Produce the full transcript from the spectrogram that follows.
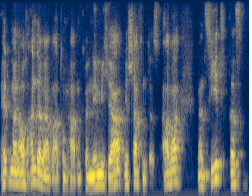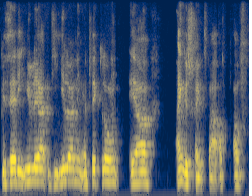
hätte man auch andere Erwartungen haben können, nämlich ja, wir schaffen das. Aber man sieht, dass bisher die E-Learning-Entwicklung eher eingeschränkt war auf, auf,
